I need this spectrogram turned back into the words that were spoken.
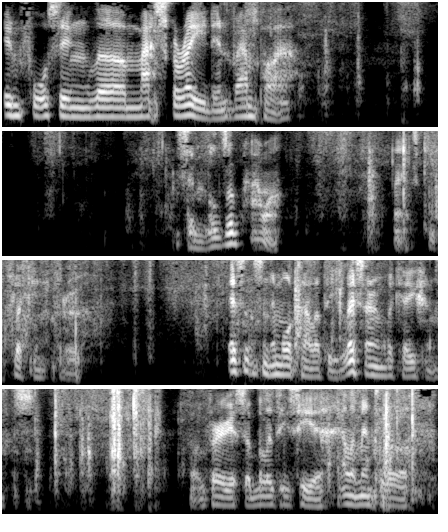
enforcing the masquerade in Vampire. Symbols of power. Let's keep flicking through. Essence and Immortality, Lesser Invocations. Got various abilities here. Elemental Earth.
